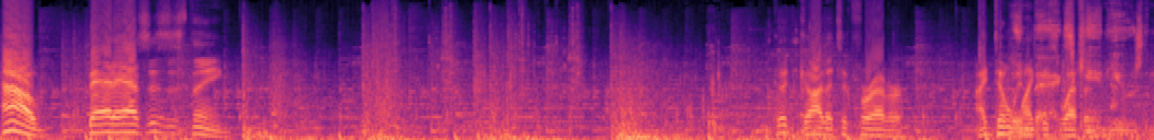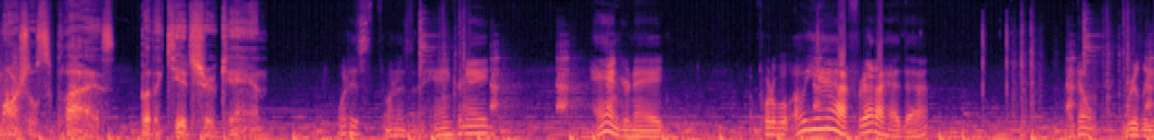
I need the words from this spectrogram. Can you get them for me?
How badass is this thing? Good God, that took forever. I don't Windbags like this weapon. can't use the marshal supplies, but the kid sure can. What is what is it? Hand grenade? Hand grenade? A portable? Oh yeah, I forgot I had that. I don't really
